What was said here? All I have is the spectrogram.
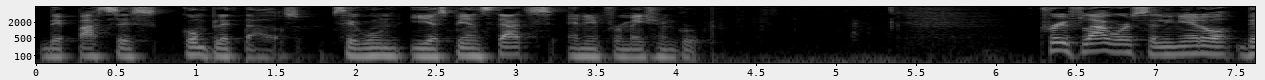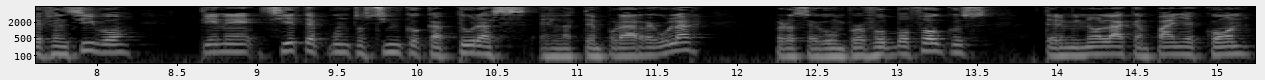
de pases completados, según ESPN Stats and Information Group. Trey Flowers, el liniero defensivo, tiene 7.5 capturas en la temporada regular, pero según Pro Football Focus, terminó la campaña con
